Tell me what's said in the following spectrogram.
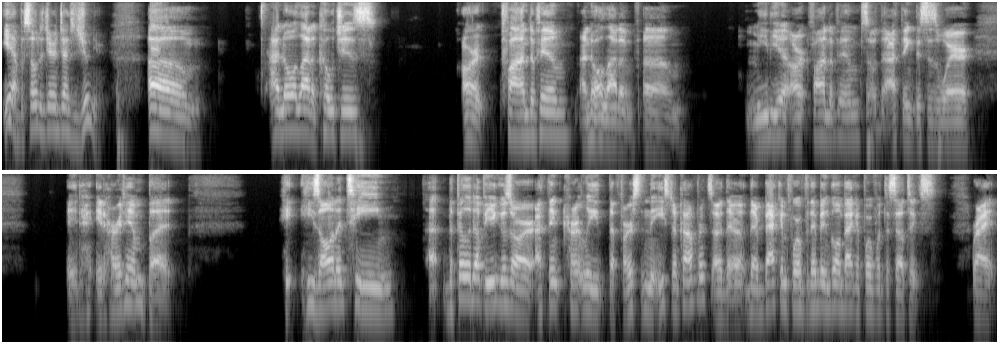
Yeah, but so did Jaren Jackson Jr. Um, I know a lot of coaches aren't fond of him. I know a lot of um, media aren't fond of him. So I think this is where it it hurt him. But he he's on a team. Uh, the Philadelphia Eagles are, I think, currently the first in the Eastern Conference. Or they're they're back and forth. They've been going back and forth with the Celtics, right,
